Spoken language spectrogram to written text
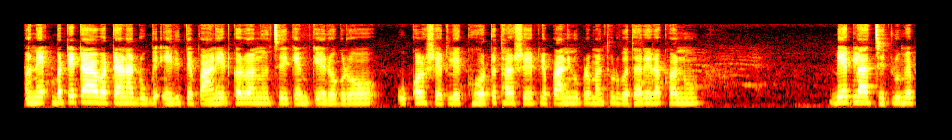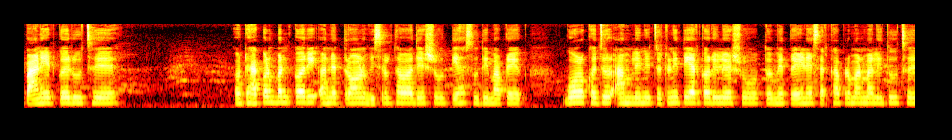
અને બટેટા, વટાણા, ડૂબે એ રીતે પાણી એડ કરવાનું છે કેમ કે રગડો ઉકળશે એટલે ઘટ થશે એટલે પાણીનું પ્રમાણ થોડું વધારે રાખવાનું. બે ગ્લાસ જેટલું મેં પાણી એડ કર્યું છે. ઢાંકણ બંધ કરી અને ત્રણ વિસલ થવા દેશું. ત્યાં સુધીમાં આપણે ગોળ ખજૂર આંબલીની ચટણી તૈયાર કરી લેશું. તો મેં ત્રણે સરખા પ્રમાણમાં લીધું છે.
